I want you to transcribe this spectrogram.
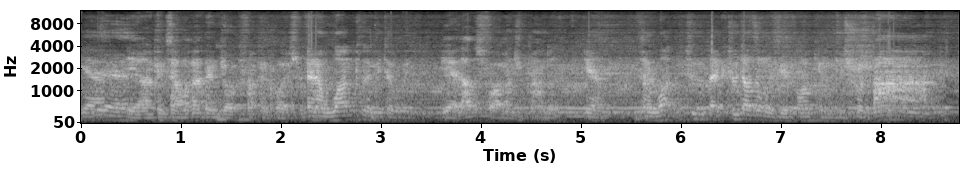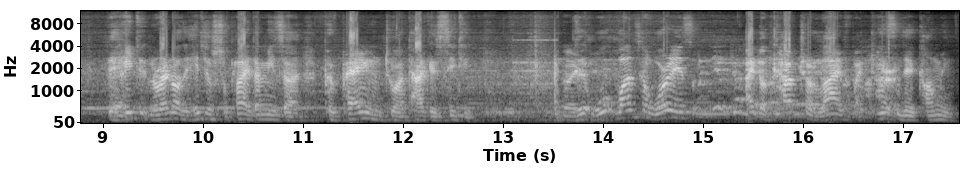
Yeah. Yeah, I can tell. I've been dropped fucking close. And a one kilometer away. Yeah, that was five hundred pounder. Yeah. So what? two, like 2,000 with your one kilometer short. Ah. They hit it, right now they hit your supply. That means uh, preparing to attack a city. The, w- once the war is, I got captured alive by terror. They're coming.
